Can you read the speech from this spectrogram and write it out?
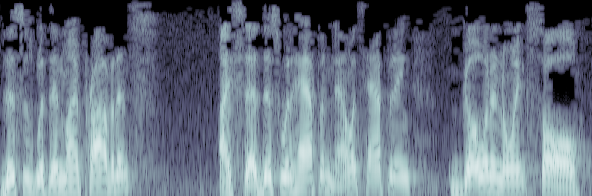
this is within my providence. I said this would happen. Now it's happening. Go and anoint Saul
